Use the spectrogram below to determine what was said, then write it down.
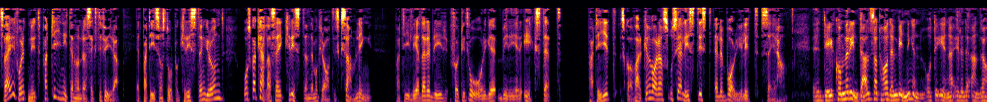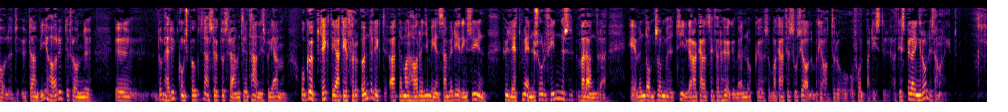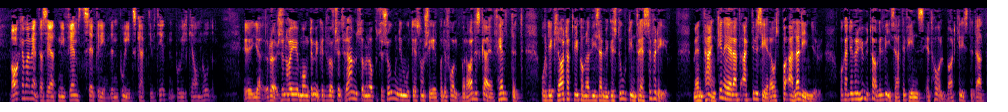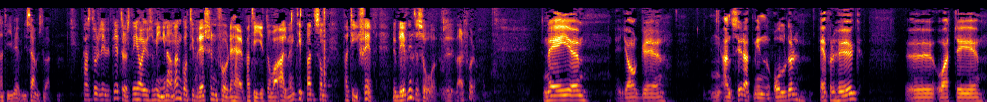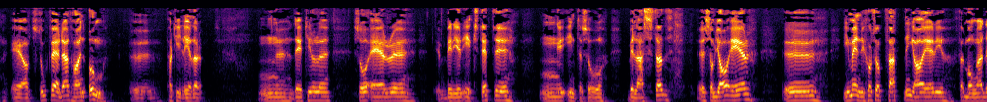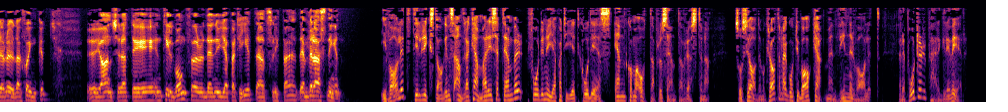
Sverige får ett nytt parti 1964, ett parti som står på kristen grund och ska kalla sig Kristen Demokratisk Samling. Partiledare blir 42-årige Birger Ekstedt. Partiet ska varken vara socialistiskt eller borgerligt, säger han. Eh, det kommer inte alls att ha den bindningen åt det ena eller det andra hållet utan vi har utifrån eh, Eh, de här utgångspunkterna sökt oss fram till ett handlingsprogram och upptäckte att det är förunderligt att när man har en gemensam värderingssyn hur lätt människor finner varandra även de som tidigare har kallat sig för högermän och eh, som man kallat för socialdemokrater och, och folkpartister att det spelar ingen roll i sammanhanget. Vad kan man vänta sig att ni främst sätter in den politiska aktiviteten på vilka områden? Eh, ja, rörelsen har ju mångt och mycket vuxit fram som en opposition emot det som sker på det folkmoraliska fältet. Och det är klart att vi kommer att visa mycket stort intresse för det. Men tanken är att aktivisera oss på alla linjer och att överhuvudtaget visa att det finns ett hållbart kristet alternativ även i samhällsdebatten. Pastor Levi Petrus, ni har ju som ingen annan gått i bräschen för det här partiet och var allmänt tippad som partichef. Nu blev det inte så. Eh, varför? Nej, eh, jag Eh, anser att min ålder är för hög eh, och att det är av stort värde att ha en ung eh, partiledare. Mm, Därtill så är Birger Ekstedt mm, inte så belastad som jag är i människors uppfattning. Jag är i för många det röda skynket. Eh, jag anser att det är en tillgång för det nya partiet att slippa den belastningen. I valet till riksdagens andra kammare i september får det nya partiet KDS 1,8 procent av rösterna. Socialdemokraterna går tillbaka men vinner valet. Reporter Per Grever.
